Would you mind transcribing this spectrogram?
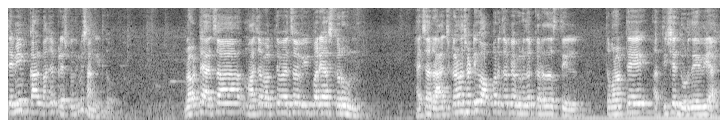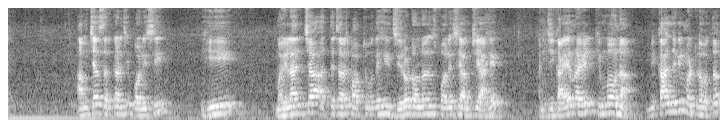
ते मी काल माझ्या प्रेसमध्ये मी सांगितलं मला वाटतं याचा माझ्या वक्तव्याचा विपर्यास करून ह्याचा राजकारणासाठी वापर जर का विरोधक करत असतील तर मला वाटते अतिशय दुर्दैवी आहे. आमच्या सरकारची पॉलिसी ही महिलांच्या अत्याचाराच्या बाबतीमध्ये ही झिरो टॉलरन्स पॉलिसी आमची आहे. आणि जी कायम राहील किंबहुना मी काल देखील म्हटलं होतं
